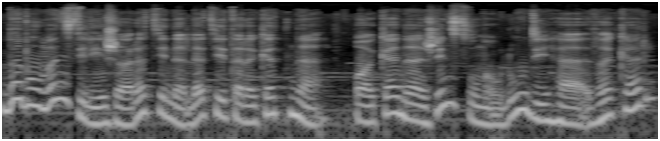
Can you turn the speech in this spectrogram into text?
باب منزل جارتنا التي تركتنا وكان جنس مولودها ذكر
